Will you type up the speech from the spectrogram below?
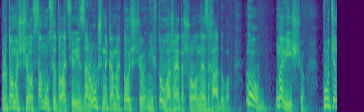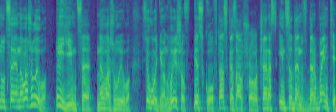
При тому, що саму ситуацію із заручниками тощо ніхто вважаєте, що не згадував. Ну навіщо? Путіну це не важливо, і їм це не важливо. Сьогодні він вийшов Пєсков та сказав, що через інцидент в Дербенті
